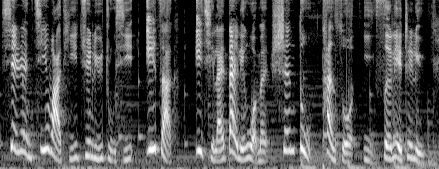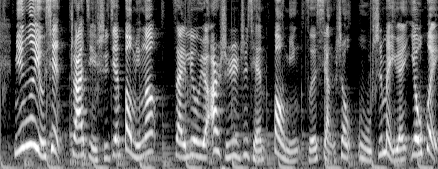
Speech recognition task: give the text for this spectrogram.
现任基瓦提军旅主席伊扎克一起来带领我们深度探索以色列之旅。名额有限，抓紧时间报名哦！在六月二十日之前报名，则享受五十美元优惠。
